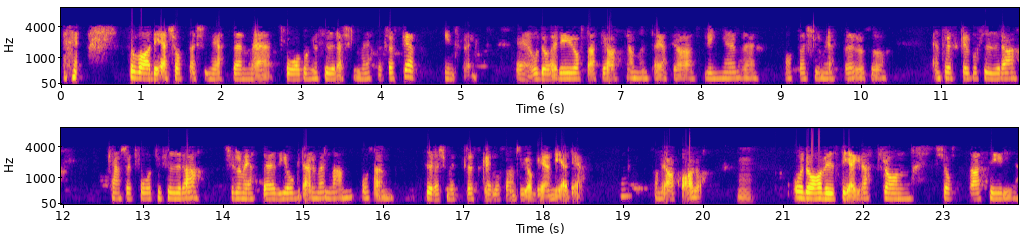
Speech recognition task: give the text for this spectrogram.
så var det 28 kilometer med 2 gånger 4 kilometer tröskel insprängt. Eh, och då är det ju ofta att jag, ja men säg att jag springer 8 eh, kilometer och så en tröskel på 4, kanske 2 till 4 kilometer jogg däremellan och sen 4 kilometer tröskel och sen så joggar jag ner det som jag har kvar då. Mm. Och då har vi stegrat från 28 till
